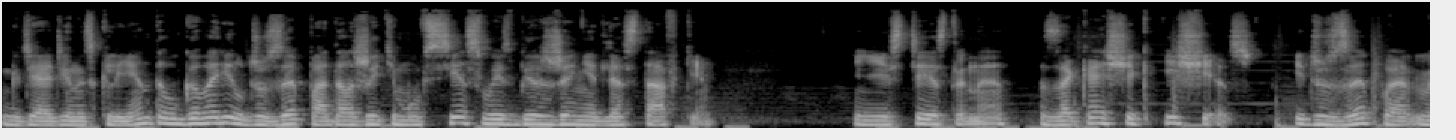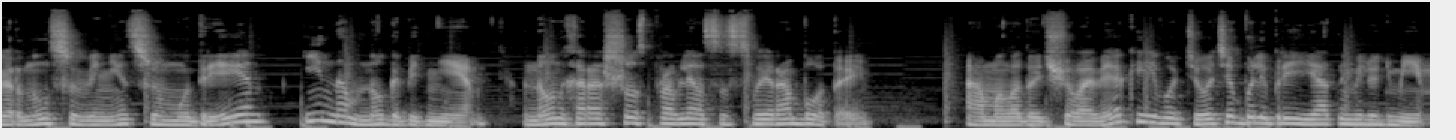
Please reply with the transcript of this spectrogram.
где один из клиентов уговорил Джузеппе одолжить ему все свои сбережения для ставки – Естественно, заказчик исчез, и Джузеппе вернулся в Венецию мудрее и намного беднее, но он хорошо справлялся со своей работой. А молодой человек и его тетя были приятными людьми,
